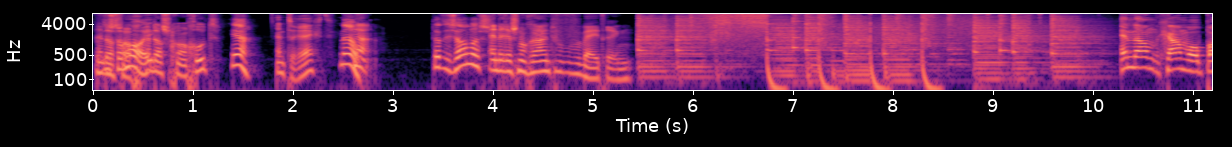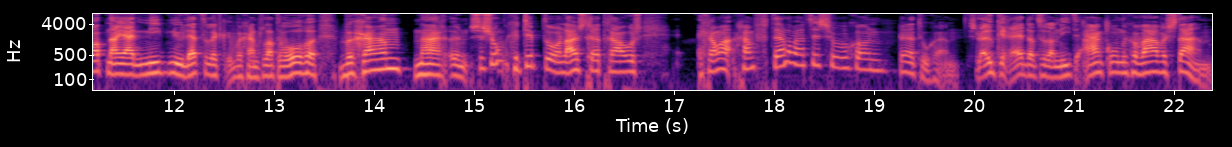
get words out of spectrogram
en is toch mooi? En dat is gewoon goed. Ja, En terecht. nou, Ja. dat is alles. En er is nog ruimte voor verbetering. En dan gaan we op pad. Nou ja, niet nu letterlijk. We gaan het laten horen. We gaan naar een station. Getipt door een luisteraar trouwens. Gaan we, gaan we vertellen waar het is? Zullen we gewoon er naartoe gaan? is leuker hè, dat we dan niet aankondigen waar we staan.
